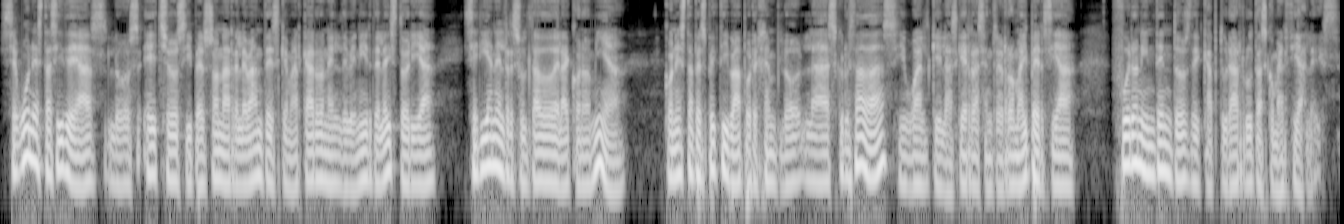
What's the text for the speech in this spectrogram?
Según estas ideas, los hechos y personas relevantes que marcaron el devenir de la historia serían el resultado de la economía, con esta perspectiva, por ejemplo, las cruzadas, igual que las guerras entre Roma y Persia, fueron intentos de capturar rutas comerciales.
